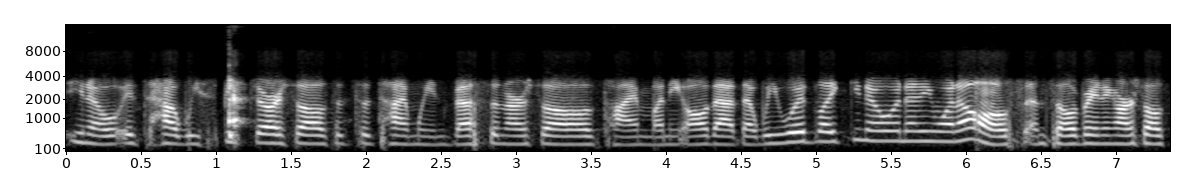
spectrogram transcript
you know it's how we speak to ourselves it's the time we invest in ourselves time money all that that we would like you know in anyone else and celebrating ourselves.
